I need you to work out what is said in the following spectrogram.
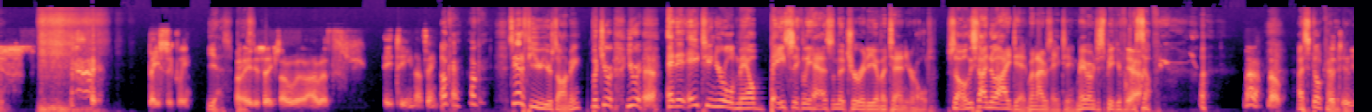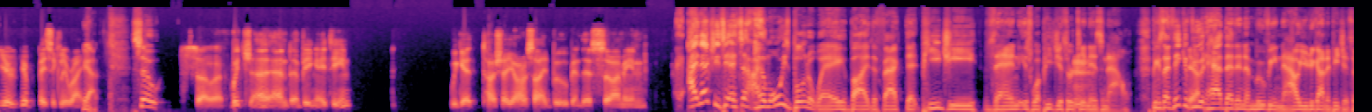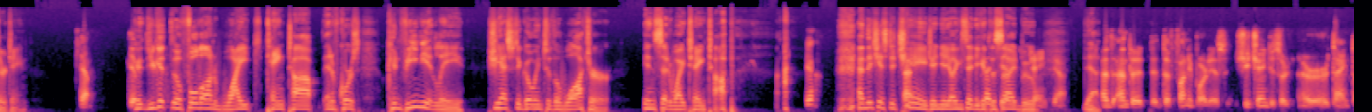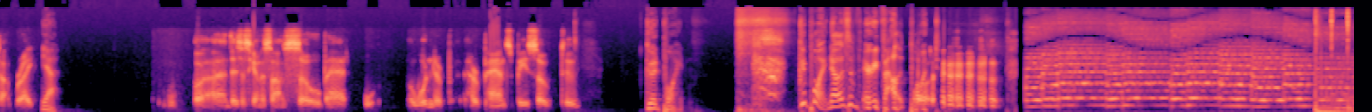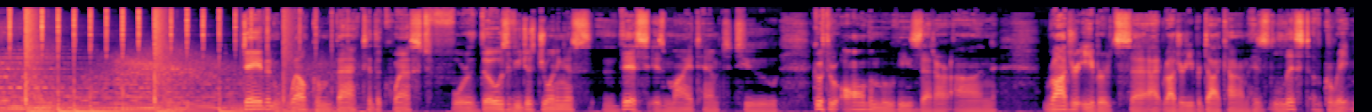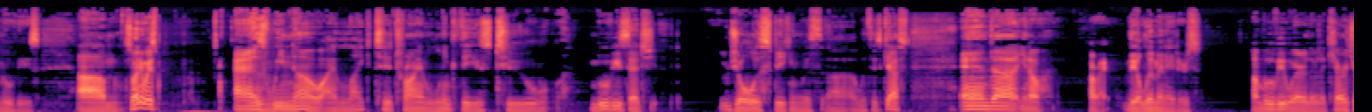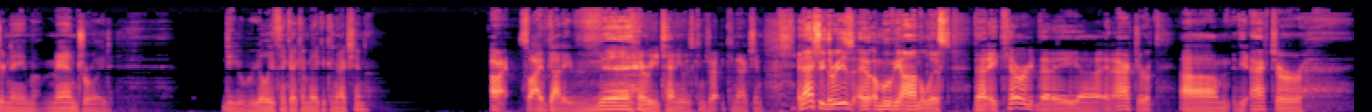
Basically, Yes. about basically. 86. I was, I was 18, I think. Okay, okay. So you had a few years on me, but you're you're Yeah. and an 18 year old male basically has the maturity of a 10 year old. So at least I know I did when I was 18. Maybe I'm just speaking for Yeah. myself. No, no, I still kind of you're you're basically right. Yeah. So So, uh, which uh, and uh, being 18, we get Tasha Yar side boob in this. So, I mean, I'd actually say it's, I'm always blown away by the fact that PG then is what PG 13 is now. Because I think if Mm. Yeah. you had had that in a movie now, you'd have gotten a PG 13. Yep. You get the full on white tank top. And of course, conveniently, she has to go into the water in said white tank top. Yeah. and then she has to change. and you, like you said, you get the side boob. change, yeah. Yeah. And and the, the funny part is she changes her her, her tank top, right? Yeah. Uh, and this is gonna sound so bad. Wouldn't her her pants be soaked too? Good point. Good point. No, it's a very valid point. Dave, and welcome back to the quest. For those of you just joining us, this is my attempt to go through all the movies that are on Roger Ebert's uh, at rogerebert.com, his list of great movies. Um, so, anyways, as we know, I like to try and link these to movies that Joel is speaking with uh, with his guest, and uh, you know, all right, The Eliminators, a movie where there's a character named Mandroid. Do you really think I can make a connection? All right, so I've got a very tenuous con- connection, and actually, there is a, a movie on the list that a character that a uh, an actor, um, the actor,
